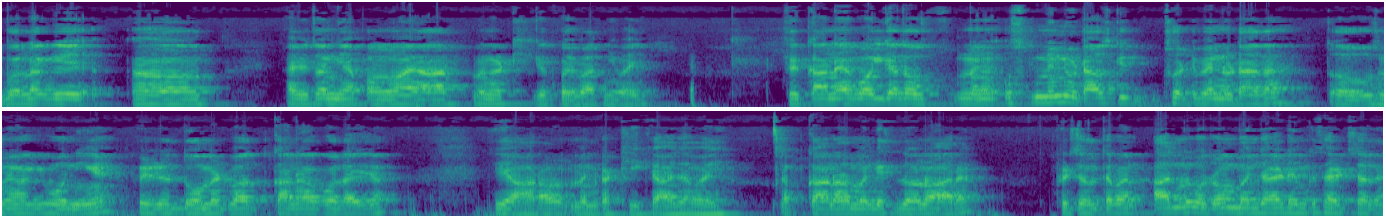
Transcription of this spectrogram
बोला कि "अ, अभी तो नहीं आ पाऊँगा यार। मैंने कहा ठीक है कोई बात नहीं भाई। फिर काना ने कॉल किया तो उसने उसने नहीं उठाया, उसकी छोटी बहन ने उठाया था तो उसने कहा कि वो नहीं है। फिर दो मिनट बाद काना का कॉल आ गया। ये आ रहा हूँ। मैंने कहा, ठीक है, आ जा भाई। अब काना और मनीष दोनों आ रहे हैं। फिर चलते हैं। आज मैं सोच रहा हूँ बंजारा डैम के साइड चले।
